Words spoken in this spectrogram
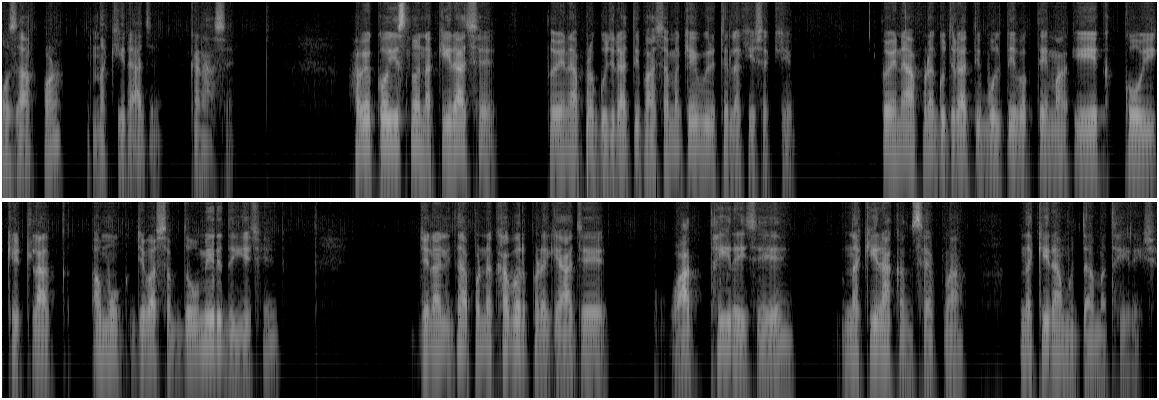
મુઝાફ પણ નકીરા જ ગણાશે હવે કોઈ ઇસ્મ નકીરા છે, તો એને આપણે ગુજરાતી ભાષામાં કેવી રીતે લખી શકીએ? તો એને આપણે ગુજરાતી બોલતી વખતે એમાં એક, કોઈ, કેટલાક, અમુક જેવા શબ્દો ઉમેરી દઈએ છીએ, જેના લીધે આપણને ખબર પડે કે આ જે વાત થઈ રહી છે એ નકીરા કન્સેપ્ટમાં નકીરા મુદ્દામાં થઈ રહી છે,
